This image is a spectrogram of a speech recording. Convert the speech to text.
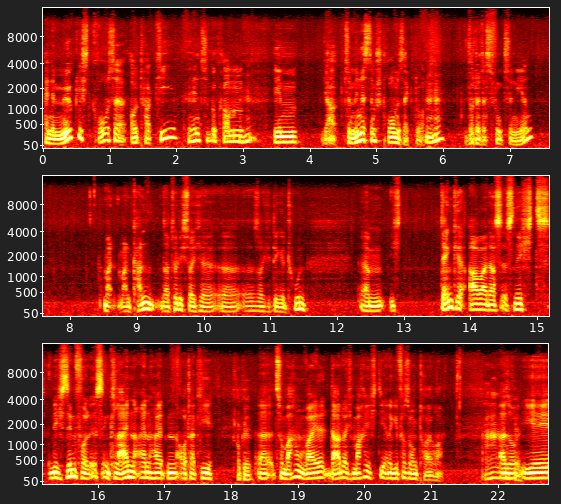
eine möglichst große Autarkie hinzubekommen, im, ja, zumindest im Stromsektor? Würde das funktionieren? man, man kann natürlich solche, äh, solche Dinge tun. Ähm, ich denke aber, dass es nicht, nicht sinnvoll ist, in kleinen Einheiten Autarkie Okay. äh, zu machen, weil dadurch mache ich die Energieversorgung teurer. Ah, Also okay. je,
